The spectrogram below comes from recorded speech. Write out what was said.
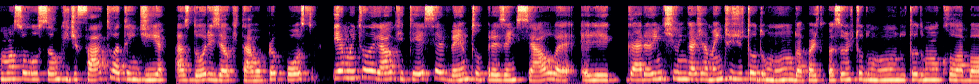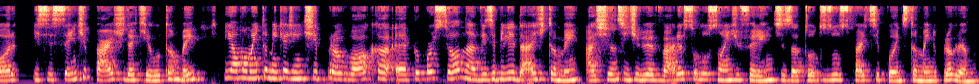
uma solução que de fato atendia as dores e ao que estava proposto, e é muito legal que ter esse evento presencial, é, ele garante o engajamento de todo mundo, a participação de todo mundo, todo mundo colabora e se sente parte daquilo também. E é um momento também que a gente provoca, é, proporciona visibilidade também, a chance de ver várias soluções diferentes a todos os participantes também do programa.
